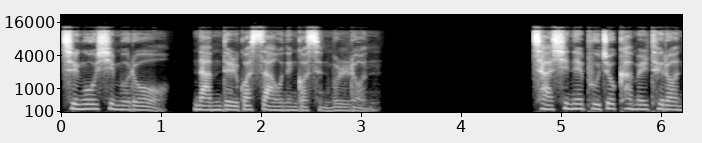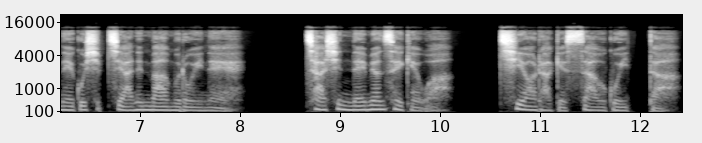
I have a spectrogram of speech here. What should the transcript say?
증오심으로 남들과 싸우는 것은 물론 자신의 부족함을 드러내고 싶지 않은 마음으로 인해 자신 내면 세계와 치열하게 싸우고 있다.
